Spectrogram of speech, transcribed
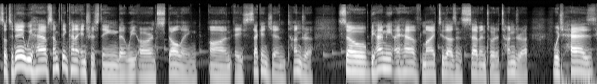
So today we have something kind of interesting that we are installing on a second gen Tundra. So behind me, I have my 2007 Toyota Tundra, which has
